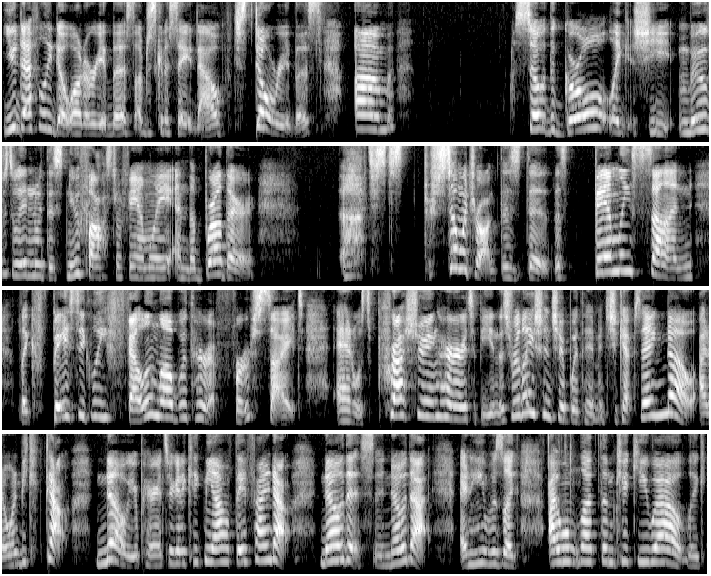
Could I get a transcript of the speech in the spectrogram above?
you definitely don't want to read this. I'm just gonna say it now. Just don't read this. Um so the girl like she moves in with this new foster family and the brother uh, just, just, there's so much wrong. This, the, this family's son like basically fell in love with her at first sight and was pressuring her to be in this relationship with him. And she kept saying no I don't want to be kicked out. No your parents are gonna kick me out if they find out. No this and no that. And he was like I won't let them kick you out. Like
